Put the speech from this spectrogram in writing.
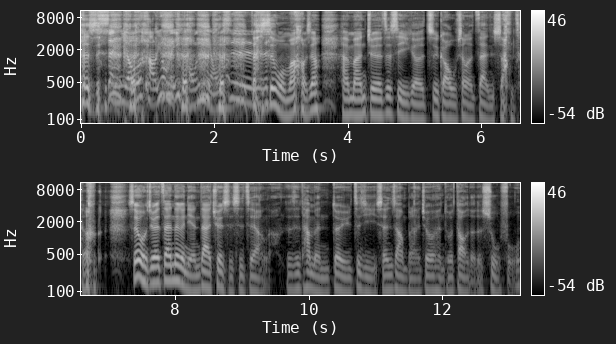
但是省油好用的一头牛 是，但是我妈好像还蛮觉得这是一个至高无上的赞赏，所以我觉得在那个年代确实是这样了。就是他们对于自己身上本来就有很多道德的束缚，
